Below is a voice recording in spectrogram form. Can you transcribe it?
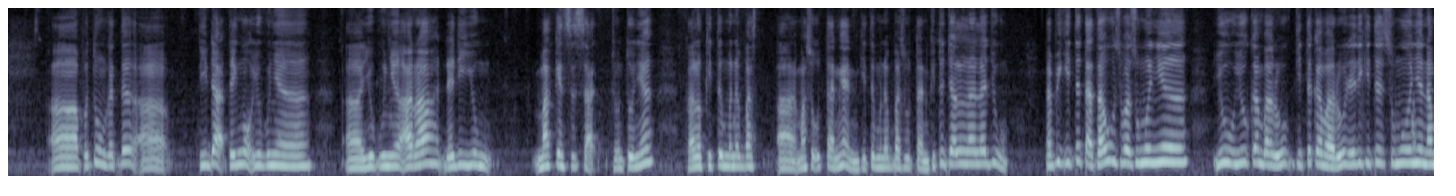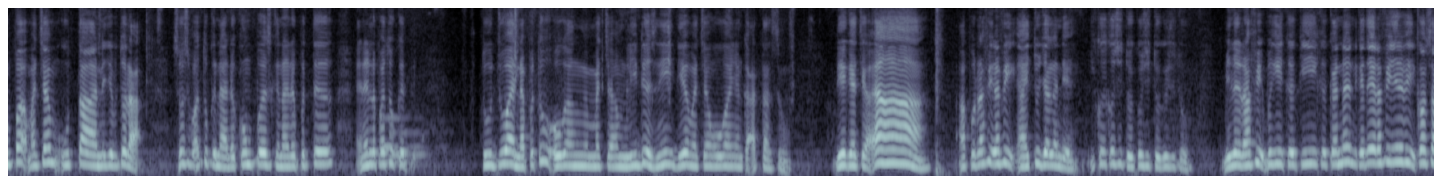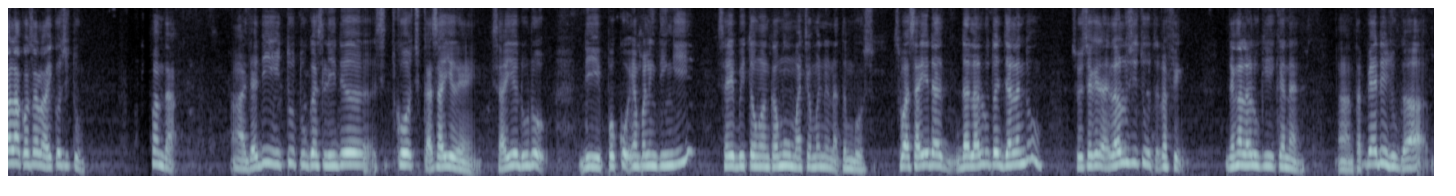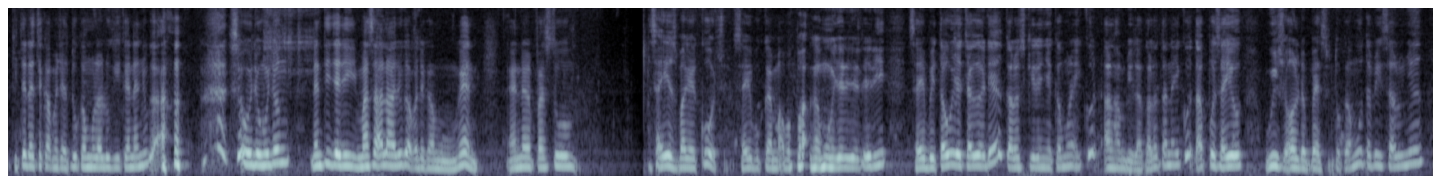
uh, apa tu kata uh, tidak tengok you punya uh, you punya arah jadi you makin sesat. Contohnya kalau kita menebas uh, masuk hutan kan, kita menebas hutan, kita jalan laju. Tapi kita tak tahu sebab semuanya you you kan baru, kita kan baru. Jadi kita semuanya nampak macam hutan aja betul tak? So sebab tu kena ada kompas, kena ada peta. And then lepas tu ke, tujuan apa tu orang macam leaders ni dia macam orang yang kat atas tu. Dia kata ah apa Rafiq Rafiq ah itu jalan dia. Ikut ikut situ, ikut situ, ikut situ. Bila Rafiq pergi ke kiri ke kanan dia kata eh, Rafiq Rafiq kau salah kau salah ikut situ. Faham tak? Ha, jadi itu tugas leader coach kat saya ni. Saya duduk di pokok yang paling tinggi, saya beritahu dengan kamu macam mana nak tembus. Sebab saya dah dah lalu jalan tu. So saya kata lalu situ trafik. Jangan lalu kiri kanan. Ha, tapi ada juga kita dah cakap macam tu kamu lalu kiri kanan juga. so ujung-ujung nanti jadi masalah juga pada kamu kan. And lepas tu saya sebagai coach, saya bukan mak bapak kamu jadi jadi saya beritahu je cara dia kalau sekiranya kamu nak ikut alhamdulillah. Kalau tak nak ikut tak apa saya wish all the best untuk kamu tapi selalunya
